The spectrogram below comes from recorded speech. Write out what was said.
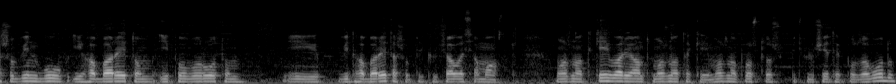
щоб він був і габаритом, і поворотом, і від габарита, щоб підключалися маски. Можна такий варіант, можна такий. Можна просто підключити по заводу,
